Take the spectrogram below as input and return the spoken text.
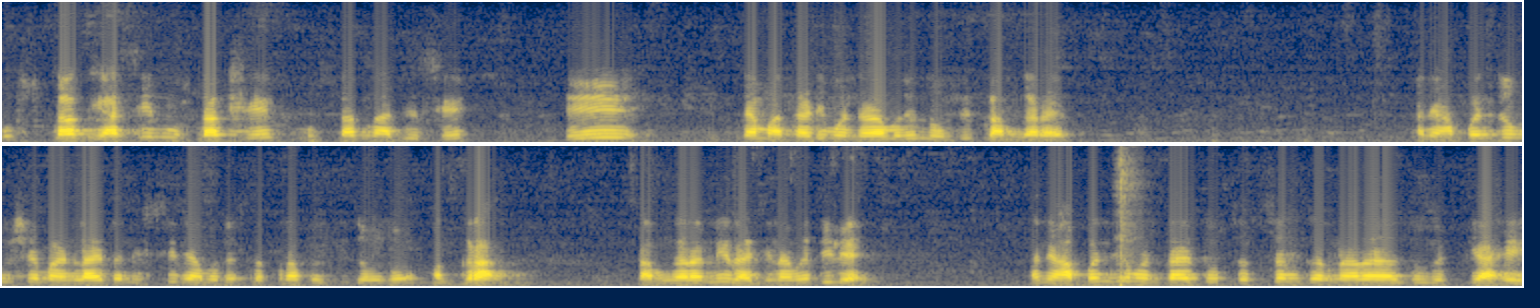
मुश्ताक यासीन मुस्ताक शेख मुस्ताक नाझीर शेख हे त्या माथाडी मंडळामध्ये नोंदीत कामगार आहेत. आणि आपण जो विषय मांडला आहे तर निश्चित यामध्ये सतरा पैकी जवळजवळ अकरा कामगारांनी राजीनामे दिले आहेत. आणि आपण जे म्हणताय तो सत्संग करणारा जो व्यक्ती आहे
